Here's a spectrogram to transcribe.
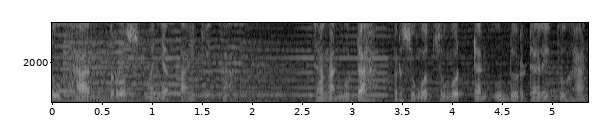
Tuhan terus menyertai kita. Jangan mudah bersungut-sungut dan undur dari Tuhan.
